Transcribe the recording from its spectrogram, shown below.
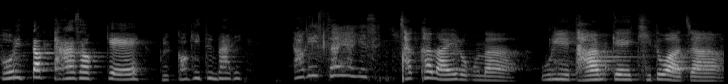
보리떡 다섯 개, 물고기 두 마리 여기 있어요 예수님. 착한 아이로구나. 우리 다 함께 기도하자.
